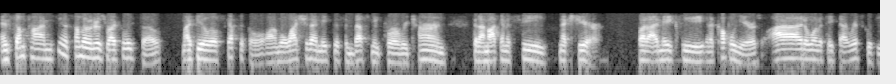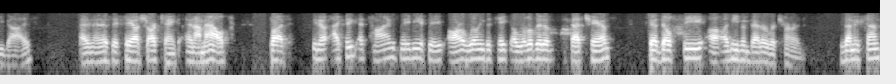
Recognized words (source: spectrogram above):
and sometimes, you know, some owners, rightfully so, might be a little skeptical on, well, why should I make this investment for a return that I'm not going to see next year, but I may see in a couple years? I don't want to take that risk with you guys. And, and as they say on Shark Tank, and I'm out. But you know, I think at times maybe if they are willing to take a little bit of that chance, that they'll see uh, an even better return. Does that make sense?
